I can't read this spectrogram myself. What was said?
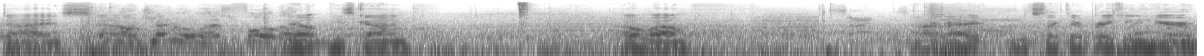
dies, Our so... general has fallen. Nope, he's gone. Oh well. Alright, looks like they're breaking here.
